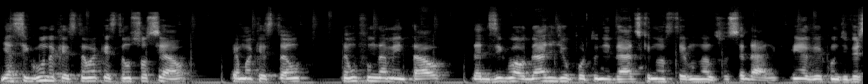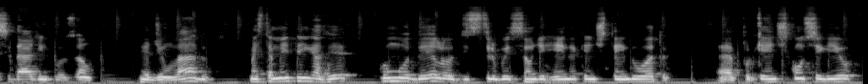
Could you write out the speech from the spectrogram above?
E a segunda questão é a questão social, que é uma questão tão fundamental da desigualdade de oportunidades que nós temos na sociedade, que tem a ver com diversidade e inclusão né, de um lado, mas também tem a ver com o modelo de distribuição de renda que a gente tem do outro, é, porque a gente conseguiu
